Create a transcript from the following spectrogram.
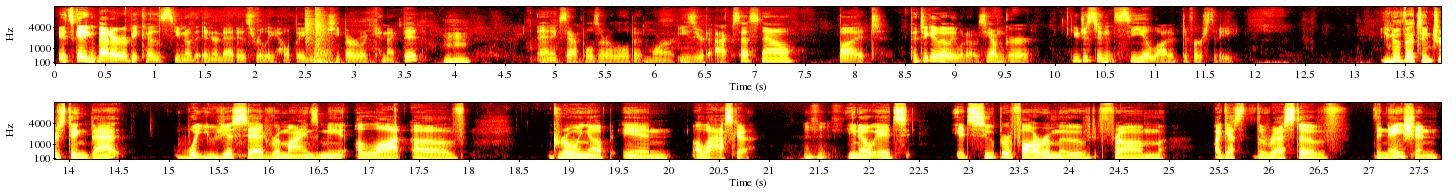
It's getting better because, you know, the internet is really helping keep everyone connected mm-hmm. and examples are a little bit more easier to access now. But particularly when I was younger, you just didn't see a lot of diversity. You know, that's interesting. That, what you just said reminds me a lot of growing up in Alaska. You know, it's, it's super far removed from, I guess, the rest of the nation,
